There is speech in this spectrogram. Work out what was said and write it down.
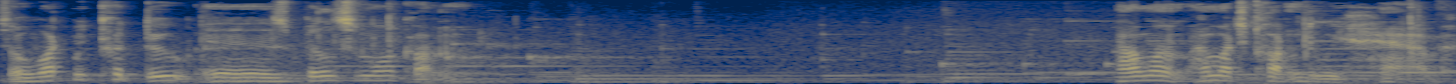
So what we could do is build some more cotton. How, mu- how much cotton do we have?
